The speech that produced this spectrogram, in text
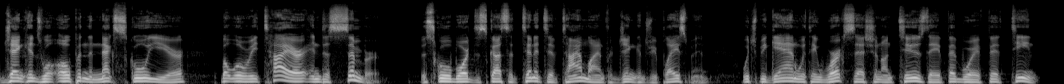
Jenkins will open the next school year, but will retire in December. The school board discussed a tentative timeline for Jenkins' replacement, which began with a work session on Tuesday, February 15th.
